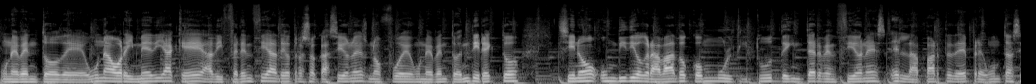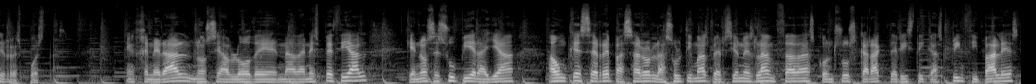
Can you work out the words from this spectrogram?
un evento de una hora y media que, a diferencia de otras ocasiones, no fue un evento en directo, sino un vídeo grabado con multitud de intervenciones en la parte de preguntas y respuestas. En general no se habló de nada en especial que no se supiera ya, aunque se repasaron las últimas versiones lanzadas con sus características principales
